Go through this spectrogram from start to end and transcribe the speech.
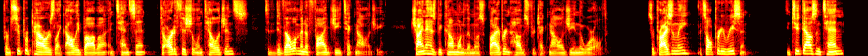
From superpowers like Alibaba and Tencent to artificial intelligence to the development of 5G technology, China has become one of the most vibrant hubs for technology in the world. Surprisingly, it's all pretty recent. In 2010,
